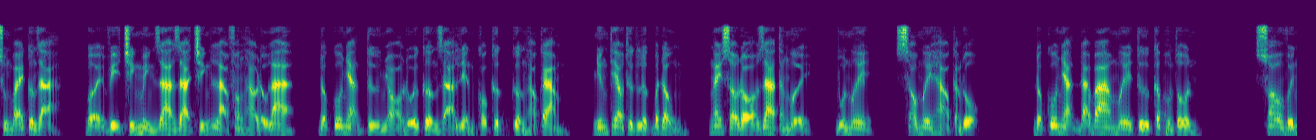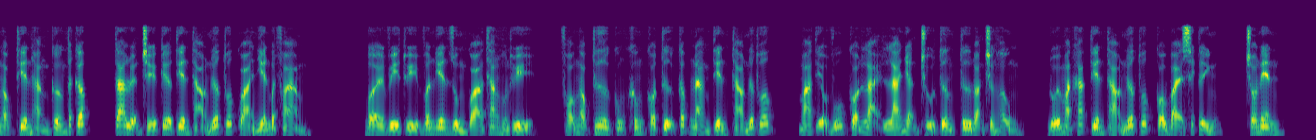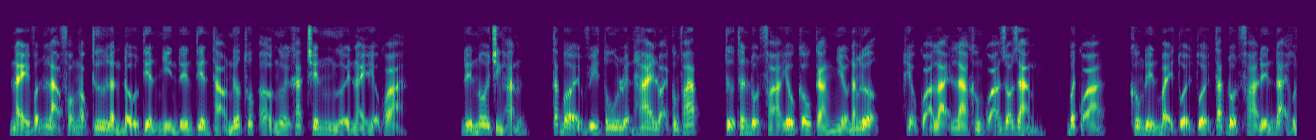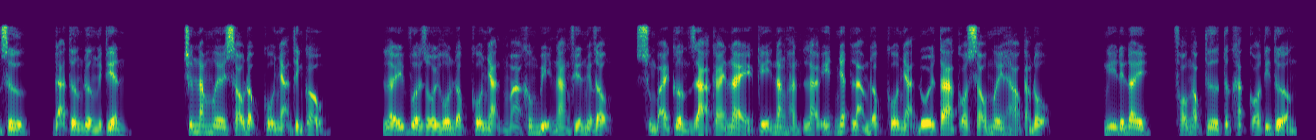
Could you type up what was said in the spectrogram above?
sùng bái cường giả, bởi vì chính mình ra ra chính là phong hào đấu la, độc cô nhạn từ nhỏ đối cường giả liền có cực cường hảo cảm, nhưng theo thực lực bất đồng, ngay sau đó gia tăng mười, bốn mươi, sáu mươi hảo cảm độ. Độc cô nhạn đã ba mươi 34 cấp hồn tôn. So với ngọc thiên hằng cường thất cấp, ta luyện chế kia tiên thảo nước thuốc quả nhiên bất phàm. Bởi vì thủy vân yên dùng quá thăng hồn thủy, phó ngọc thư cũng không có tự cấp nàng tiên thảo nước thuốc, mà tiểu vũ còn lại là nhận chủ tương tư đoạn trường hồng, đối mặt khác tiên thảo nước thuốc có bài xích tính, cho nên này vẫn là phó ngọc thư lần đầu tiên nhìn đến tiên thảo nước thuốc ở người khác trên người này hiệu quả. Đến nôi chính hắn, tắc bởi vì tu luyện hai loại công pháp, tự thân đột phá yêu cầu càng nhiều năng lượng, hiệu quả lại là không quá rõ ràng, bất quá, không đến bảy tuổi tuổi tác đột phá đến đại hồn sư, đã tương đương người tiên. Chương năm mươi sáu độc cô nhạn thỉnh cầu. Lấy vừa rồi hôn độc cô nhạn mà không bị nàng phiến miệng rộng súng bái cường giả cái này kỹ năng hẳn là ít nhất làm độc cô nhạn đối ta có sáu mươi hảo cảm độ. Nghĩ đến đây, phó ngọc thư tức khắc có tin tưởng.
